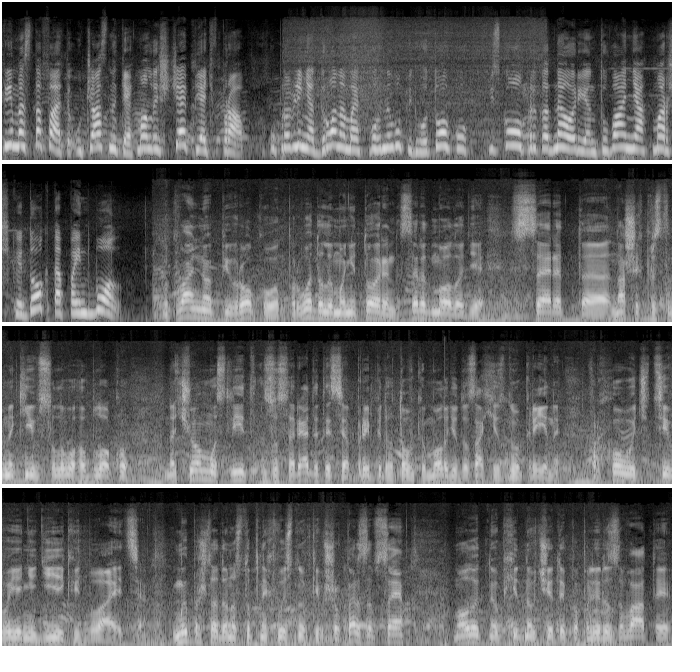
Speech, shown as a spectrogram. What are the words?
Крім естафети, учасники мали ще п'ять вправ: управління дронами, вогневу підготовку, військово-прикладне орієнтування, марш-кидок та пейнтбол. Буквально півроку проводили моніторинг серед молоді, серед е, наших представників силового блоку, на чому слід зосередитися при підготовці молоді до захисту України, враховуючи ці воєнні дії, які відбуваються. Ми прийшли до наступних висновків: що перш за все молодь необхідно вчити популяризувати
